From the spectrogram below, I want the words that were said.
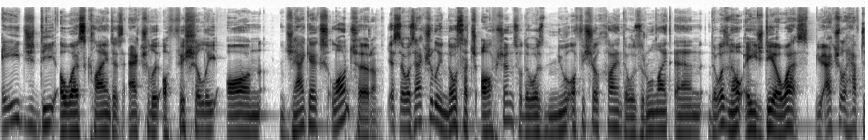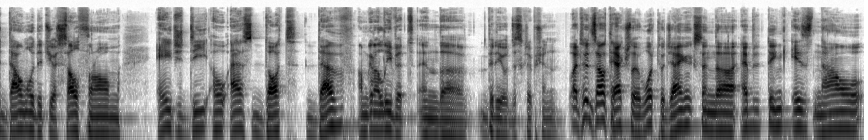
HDOS client is actually officially on Jagex launcher. Yes, there was actually no such option. So there was new official client, there was RuneLite, and there was no HDOS. You actually have to download it yourself from hdos.dev. I'm gonna leave it in the video description. Well, it turns out they actually worked with Jagex and uh, everything is now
